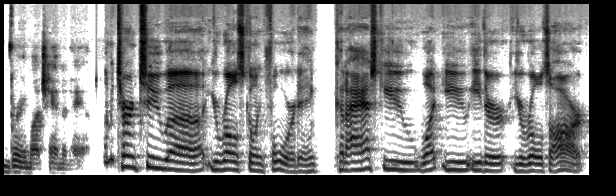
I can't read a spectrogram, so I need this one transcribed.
very much hand in hand. Let me turn to uh, your roles going forward. And could i ask you what you either your roles are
